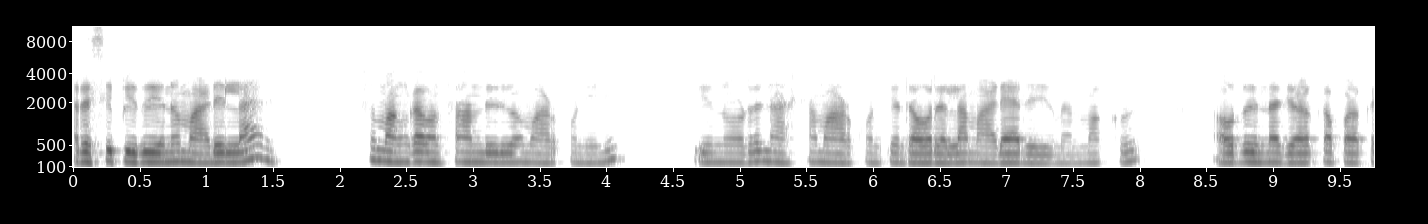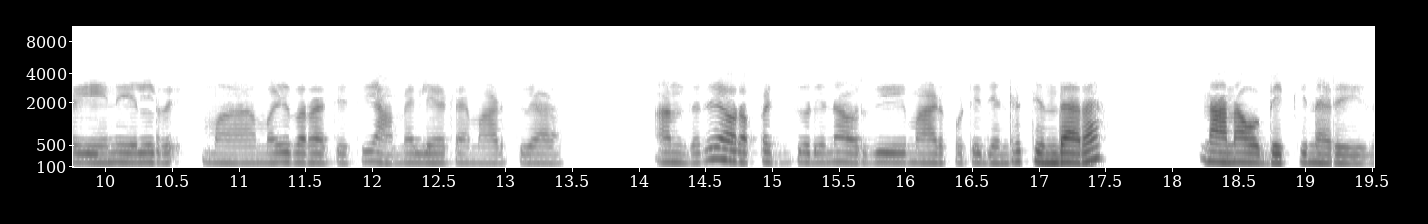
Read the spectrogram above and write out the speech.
ರೆಸಿಪಿದು ಏನೂ ಮಾಡಿಲ್ಲ ರೀ. ಸುಮ್ಮ ಹಂಗೆ ಒಂದು ಸಣ್ಣ ವಿಡಿಯೋ ಮಾಡ್ಕೊಂಡೀನಿ. ಈಗ ನೋಡ್ರಿ ನಾಷ್ಟ ಮಾಡ್ಕೊತೀನಿ ಅವರೆಲ್ಲ ಮಾಡ್ಯಾರ ಈಗ ನನ್ನ ಮಕ್ಕಳು ಅವ್ರದ್ದು ಇನ್ನೂ ಜಳಕ ಪಳಕ ಏನೂ ಇಲ್ಲ ರೀ ಮಳೆ ಬರತೈತಿ, ಆಮೇಲೆ ಲೇಟಾಗಿ ಮಾಡ್ತೀವಿ ಹೇಳ ಅಂದ್ರೆ ಅವ್ರ ಅಪ್ಪಾಜಿ ಜೋಡಿನ ಅವ್ರಿಗೆ ಮಾಡಿಕೊಟ್ಟಿದ್ದೀನಿ ರೀ ತಿಂದಾರ. ನಾನು ಒಬ್ಬೇಕಿನ ರೀ ಈಗ.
